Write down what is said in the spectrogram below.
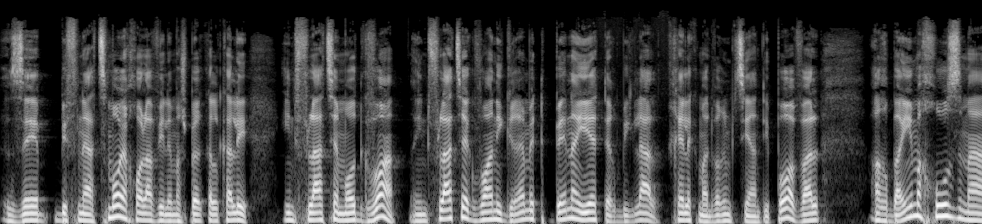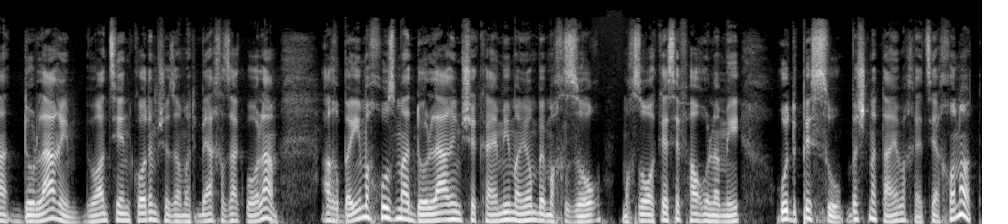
זה בפני עצמו יכול להביא למשבר כלכלי. אינפלציה מאוד גבוהה. האינפלציה הגבוהה נגרמת בין היתר בגלל חלק מהדברים שציינתי פה, אבל 40% מהדולרים, ואוהד ציין קודם שזה המטבע החזק בעולם, 40% מהדולרים שקיימים היום במחזור, מחזור הכסף העולמי, הודפסו בשנתיים וחצי האחרונות.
